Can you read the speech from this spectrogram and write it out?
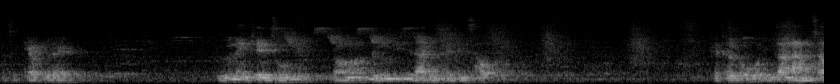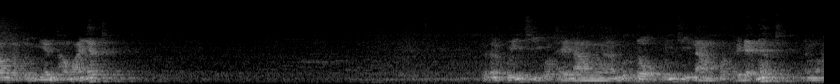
Ta sẽ kéo từ đây. Cứ lên trên xuống đi. Cho nó đường thì ra đường lên bên sau cái thớ gỗ của chúng ta làm sao cho tự nhiên thoải mái nhất. Tức là quý anh chị có thể làm à, mức độ quý anh chị làm có thể đẹp nhất, em nói.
